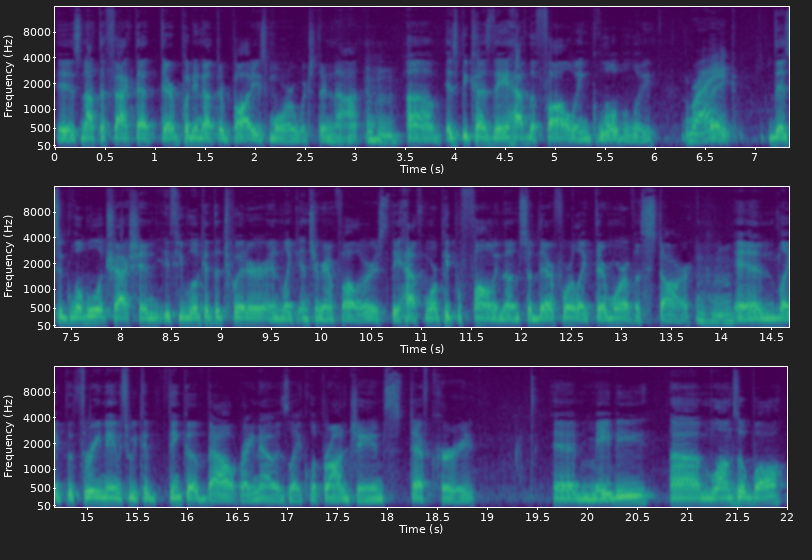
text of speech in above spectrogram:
is not the fact that they're putting out their bodies more, which they're not. Um, it's because they have the following globally. Right. Like, there's a global attraction. If you look at the Twitter and like Instagram followers, they have more people following them, so therefore like they're more of a star. And like the three names we could think about right now is like LeBron James, Steph Curry, and maybe um, Lonzo Ball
